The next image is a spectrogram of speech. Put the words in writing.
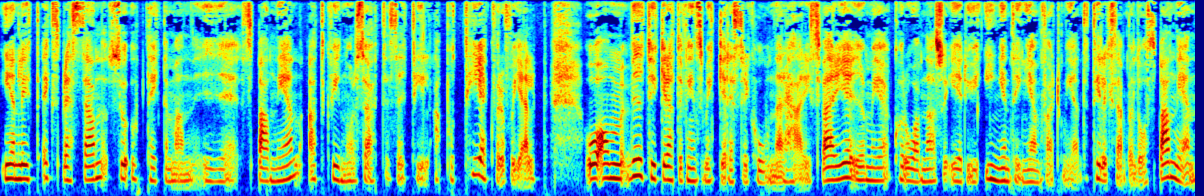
Enligt Expressen så upptäckte man i Spanien att kvinnor sökte sig till apotek för att få hjälp. Och om vi tycker att det finns mycket restriktioner här i Sverige i och med corona så är det ju ingenting jämfört med till exempel då Spanien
